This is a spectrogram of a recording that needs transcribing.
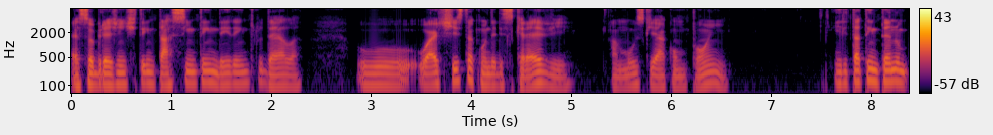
É sobre a gente tentar se entender dentro dela. O, o artista, quando ele escreve a música e a compõe, ele está tentando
